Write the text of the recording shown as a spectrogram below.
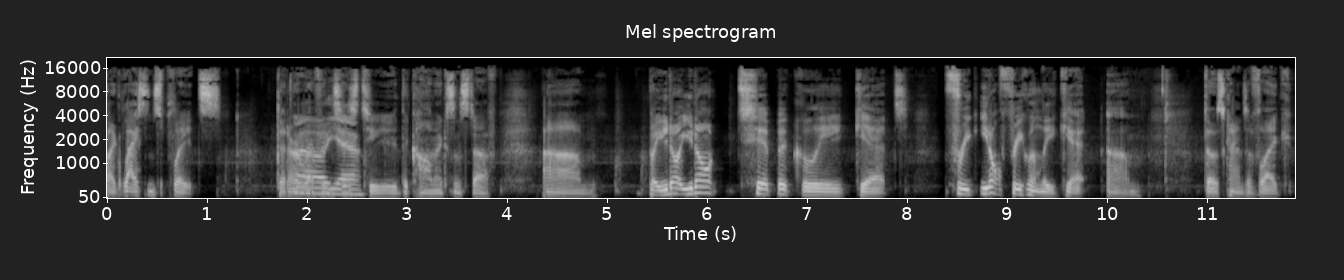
like license plates that are Oh, references yeah. to the comics and stuff. Um, but you don't you don't typically get freak you don't frequently get um, those kinds of like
